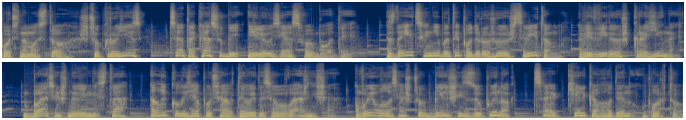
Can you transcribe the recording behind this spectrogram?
Почнемо з того, що круїз це така собі ілюзія свободи. Здається, ніби ти подорожуєш світом, відвідуєш країни, бачиш нові міста. Але коли я почав дивитися уважніше, виявилося, що більшість зупинок це кілька годин у порту.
